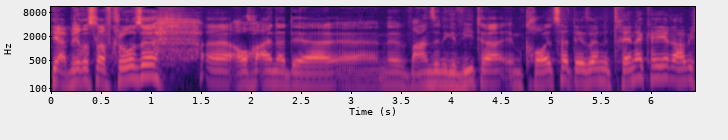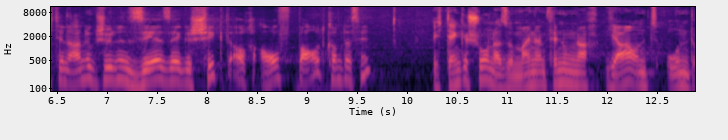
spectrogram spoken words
Ja, Miroslav Klose, äh, auch einer, der äh, eine wahnsinnige Vita im Kreuz hat, der seine Trainerkarriere, habe ich den Eindruck, sehr, sehr geschickt auch aufbaut. Kommt das hin? Ich denke schon. Also meiner Empfindung nach ja und, und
